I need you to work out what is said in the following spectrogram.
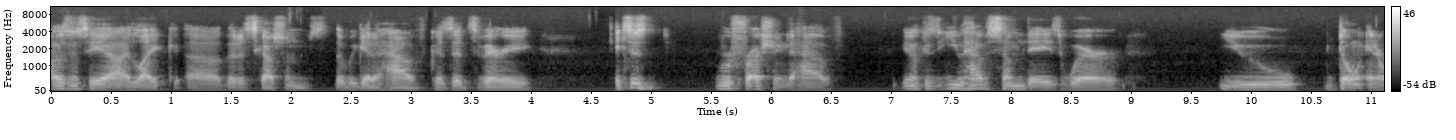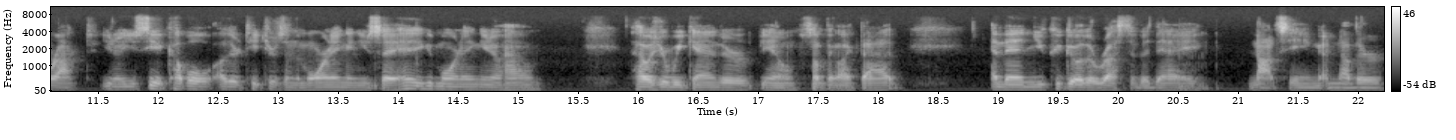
I was gonna say, yeah, I like uh, the discussions that we get to have because it's very, it's just refreshing to have, you know, because you have some days where you don't interact. You know, you see a couple other teachers in the morning and you say, hey, good morning, you know, how, how was your weekend or, you know, something like that. And then you could go the rest of the day not seeing another,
